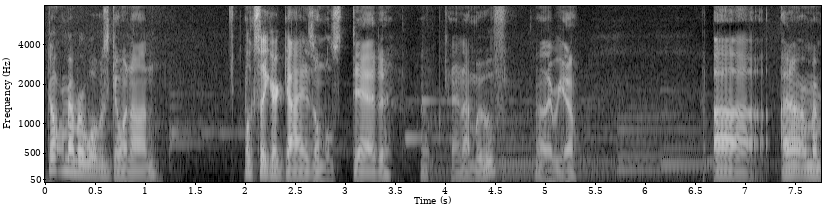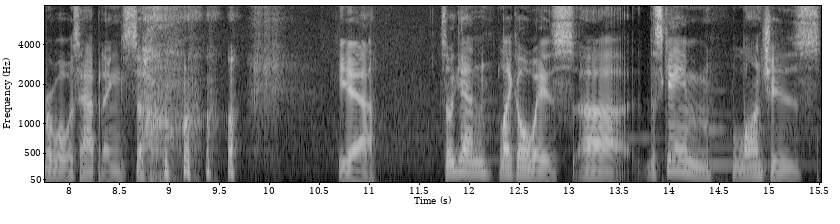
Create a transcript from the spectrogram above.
don't remember what was going on. Looks like our guy is almost dead. Oh, can I not move? Oh, there we go. Uh, I don't remember what was happening, so... yeah. So again, like always, uh, this game launches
